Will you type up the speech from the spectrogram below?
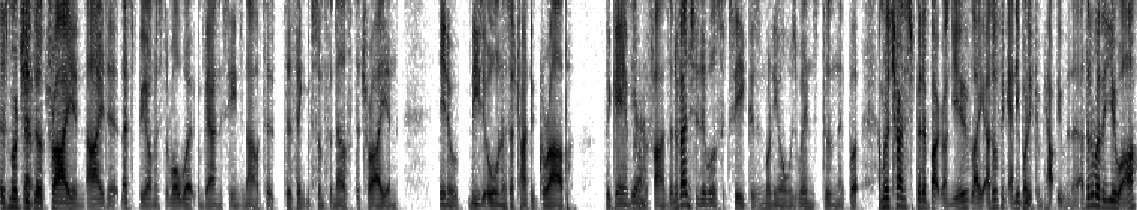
As much as they'll try and hide it, let's be honest, they're all working behind the scenes now to, to think of something else to try and, you know, these owners are trying to grab the game Yeah. from the fans, and eventually they will succeed because money always wins, doesn't it? But I'm going to try and spin it back on you. Like I don't think anybody can be happy with it. I don't know whether you are,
